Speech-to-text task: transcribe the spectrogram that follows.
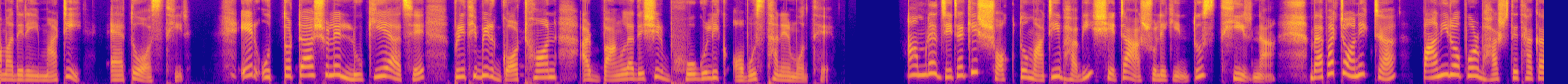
আমাদের এই মাটি এত অস্থির? এর উত্তরটা আসলে লুকিয়ে আছে পৃথিবীর গঠন আর বাংলাদেশের ভৌগোলিক অবস্থানের মধ্যে। আমরা যেটাকে শক্ত মাটি ভাবি সেটা আসলে কিন্তু স্থির না। ব্যাপারটা অনেকটা পানির ওপর ভাসতে থাকা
